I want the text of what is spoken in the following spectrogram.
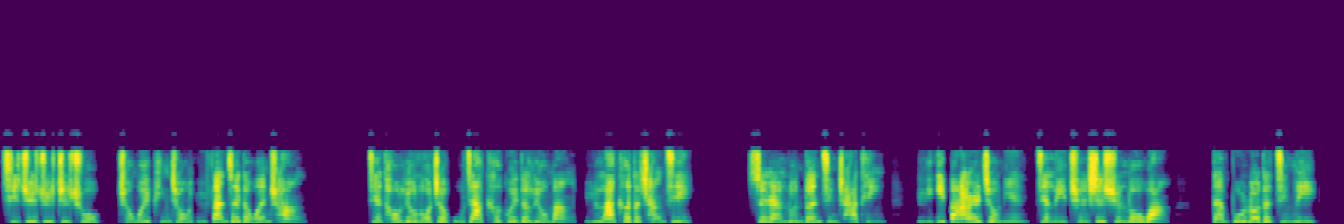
其聚居之处成为贫穷与犯罪的温床，街头流落着无家可归的流氓与拉客的娼妓。虽然伦敦警察厅于一八二九年建立全市巡逻网，但薄弱的警力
